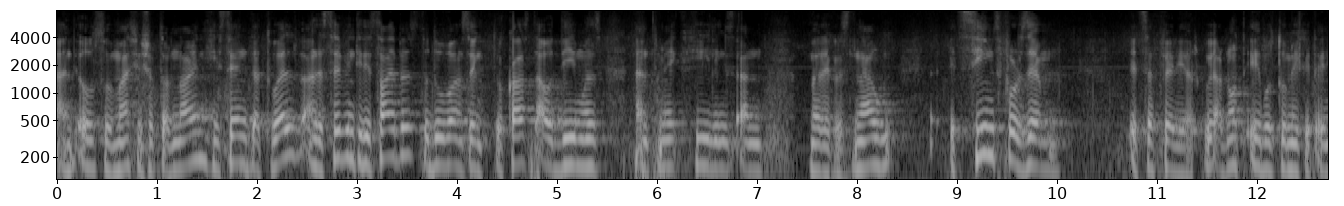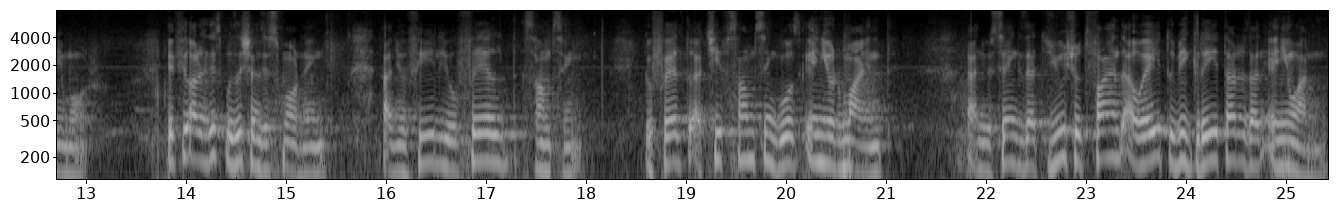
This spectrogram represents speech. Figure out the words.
and also Matthew chapter 9, he sent the 12 and the 70 disciples to do one thing to cast out demons and to make healings and miracles. Now it seems for them it's a failure. We are not able to make it anymore. If you are in this position this morning and you feel you failed something, you failed to achieve something was in your mind, and you think that you should find a way to be greater than anyone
